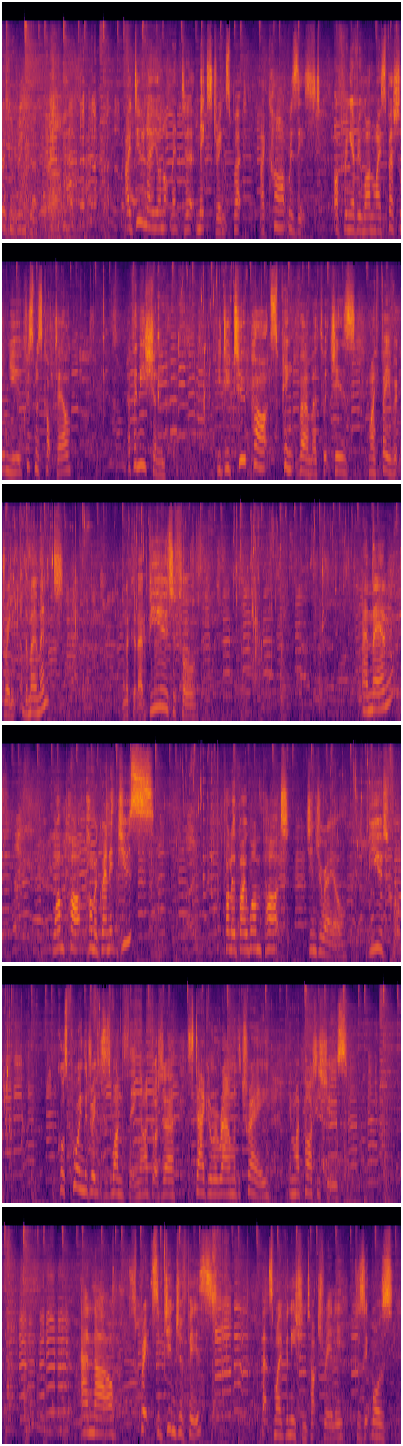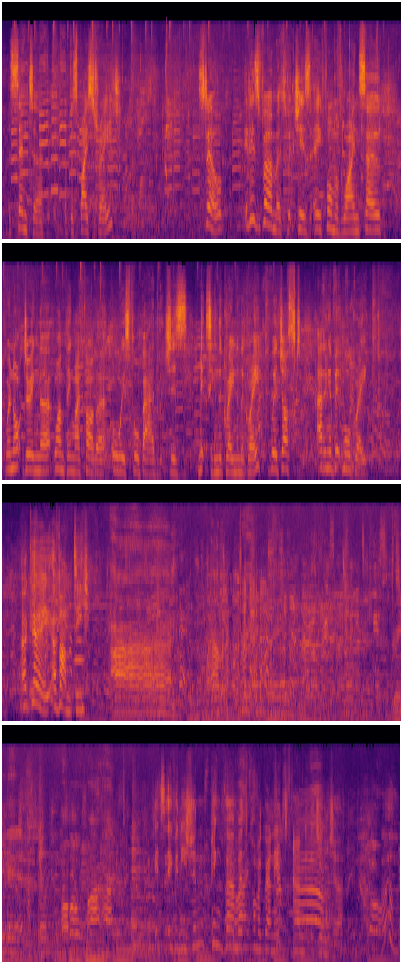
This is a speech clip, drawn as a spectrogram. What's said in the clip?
professional drinker. I do know you're not meant to mix drinks, but I can't resist offering everyone my special new Christmas cocktail, a Venetian. You do two parts pink vermouth, which is my favourite drink at the moment. Look at that, beautiful. And then one part pomegranate juice, followed by one part ginger ale. Beautiful. Of course, pouring the drinks is one thing. I've got to stagger around with a tray in my party shoes. And now, spritz of ginger fizz. That's my Venetian touch, really, because it was the centre of the spice trade. Still, it is vermouth, which is a form of wine, so we're not doing the one thing my father always forbade, which is mixing the grain and the grape. We're just adding a bit more grape. Okay, avanti. It's a Venetian, pink vermouth, pomegranate, and ginger. Oh.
